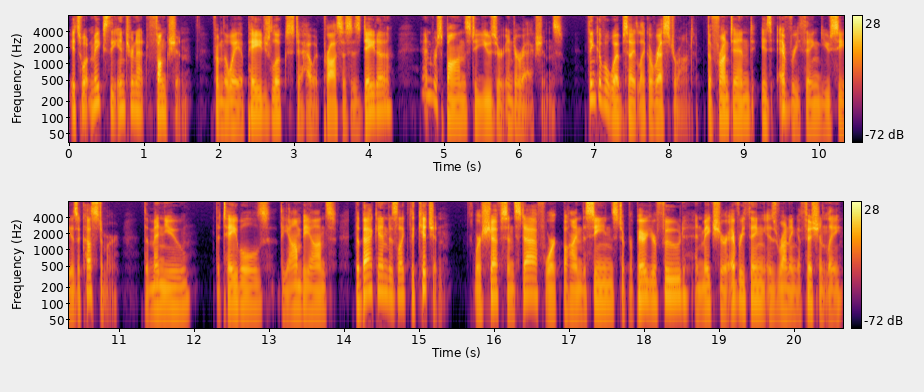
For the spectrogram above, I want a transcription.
It's what makes the internet function, from the way a page looks to how it processes data and responds to user interactions. Think of a website like a restaurant. The front end is everything you see as a customer the menu, the tables, the ambiance. The back end is like the kitchen, where chefs and staff work behind the scenes to prepare your food and make sure everything is running efficiently.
